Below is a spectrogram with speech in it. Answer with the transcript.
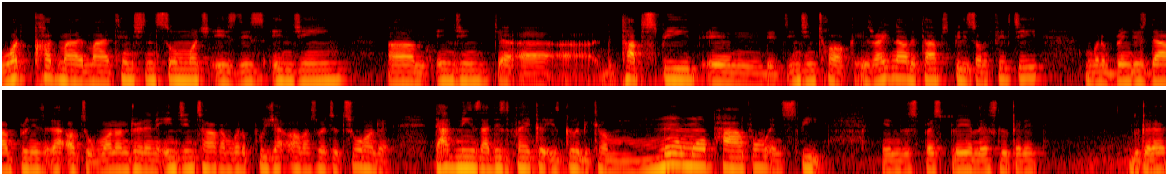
what caught my, my attention so much is this engine um, engine uh, uh, the top speed and the engine torque is right now the top speed is on 50 I'm going to bring this down bring that up to 100 and the engine torque I'm going to push that up as well to 200 that means that this vehicle is going to become more and more powerful in speed. And let's press play and let's look at it. Look at that.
